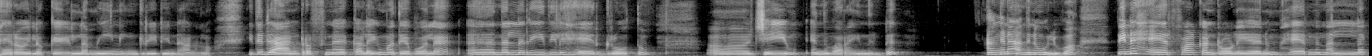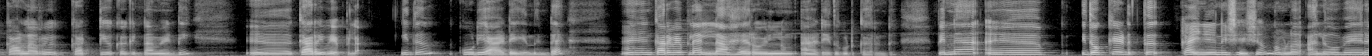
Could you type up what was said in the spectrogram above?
ഹെയർ ഓയിലൊക്കെ ഉള്ള മെയിൻ ഇൻഗ്രീഡിയന്റ് ആണല്ലോ. ഇത് ഡാൻഡ്രഫിനെ കളയും. അതേപോലെ നല്ല രീതിയിൽ ഹെയർ ഗ്രോത്തും ചെയ്യും എന്ന് പറയുന്നുണ്ട്. അങ്ങനെ അതിന് ഉലുവ പിന്നെ ഹെയർ ഫാൾ കൺട്രോൾ ചെയ്യാനും ഹെയറിന് നല്ല കളറ് കട്ടിയൊക്കെ കിട്ടാൻ വേണ്ടി കറിവേപ്പില. ഇത് കൂടി ആഡ് ചെയ്യുന്നുണ്ട്. കറിവേപ്പില എല്ലാ ഹെയർ ഓയിലിനും ആഡ് ചെയ്ത് കൊടുക്കാറുണ്ട്. പിന്നെ ഇതൊക്കെ എടുത്ത് കഴിഞ്ഞതിന് ശേഷം നമ്മൾ അലോവേര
